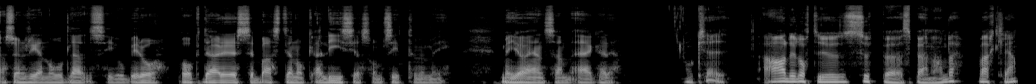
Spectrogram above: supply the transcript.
alltså en renodlad SEO-byrå. Och där är det Sebastian och Alicia som sitter med mig. Men jag är ensam ägare. Okej. Ja, det låter ju superspännande, verkligen.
